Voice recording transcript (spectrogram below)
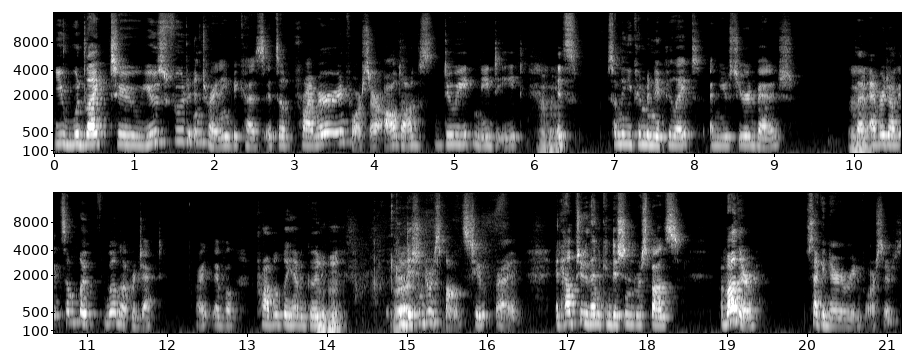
You would like to use food in training because it's a primary reinforcer. All dogs do eat, need to eat. Mhm. It's something you can manipulate and use to your advantage. Mhm. That every dog at some point will not reject. right? They will probably have a good Mhm. conditioned response to, right? It helps you then condition response of other secondary reinforcers,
